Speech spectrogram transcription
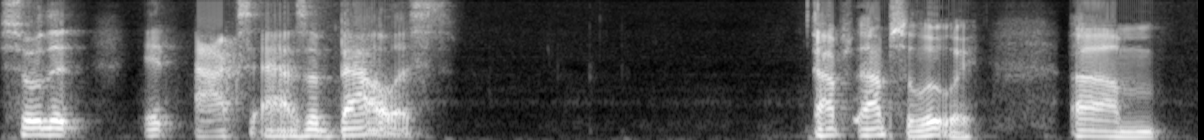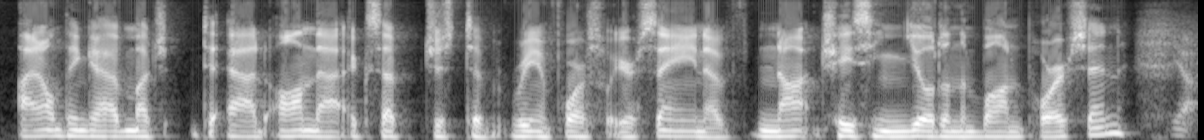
so that it acts as a ballast. Ab- absolutely. Um, I don't think I have much to add on that except just to reinforce what you're saying of not chasing yield on the bond portion. Yeah.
